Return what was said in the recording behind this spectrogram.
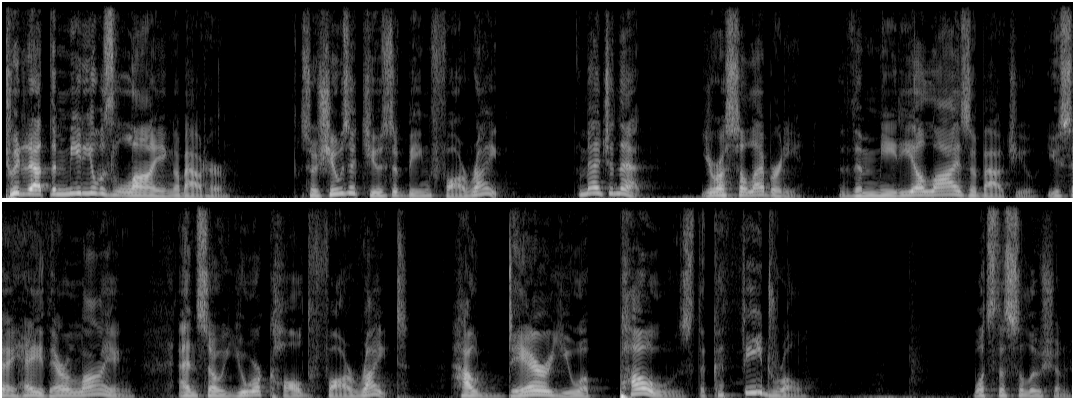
tweeted out the media was lying about her. So she was accused of being far right. Imagine that. You're a celebrity. The media lies about you. You say, hey, they're lying. And so you are called far right. How dare you oppose the cathedral? What's the solution?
